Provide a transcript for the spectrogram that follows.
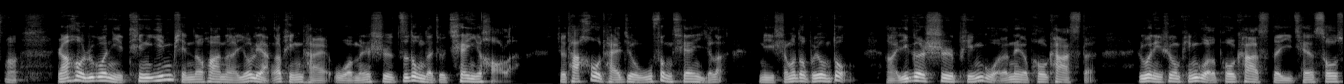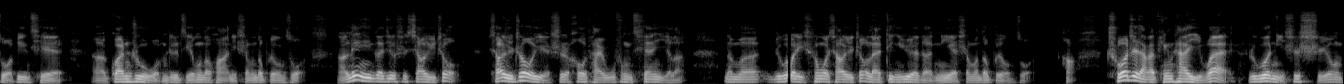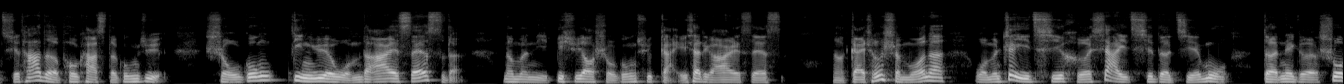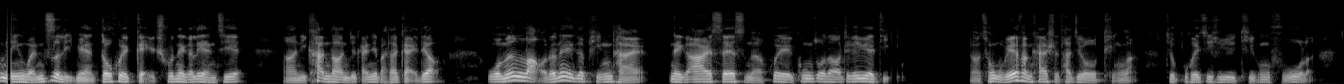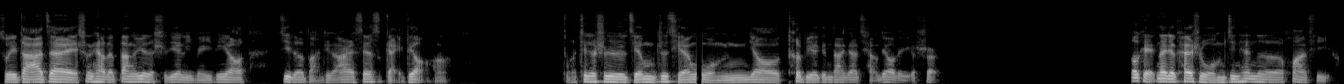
啊，然后如果你听音频的话呢，有两个平台，我们是自动的就迁移好了，就它后台就无缝迁移了，你什么都不用动啊。一个是苹果的那个 Podcast，如果你是用苹果的 Podcast 以前搜索并且呃关注我们这个节目的话，你什么都不用做啊。另一个就是小宇宙，小宇宙也是后台无缝迁移了。那么如果你通过小宇宙来订阅的，你也什么都不用做。好，除了这两个平台以外，如果你是使用其他的 Podcast 的工具。手工订阅我们的 RSS 的，那么你必须要手工去改一下这个 RSS 啊，改成什么呢？我们这一期和下一期的节目的那个说明文字里面都会给出那个链接啊，你看到你就赶紧把它改掉。我们老的那个平台那个 RSS 呢，会工作到这个月底啊，从五月份开始它就停了，就不会继续提供服务了。所以大家在剩下的半个月的时间里面，一定要记得把这个 RSS 改掉啊。啊，这个是节目之前我们要特别跟大家强调的一个事儿。OK，那就开始我们今天的话题啊。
